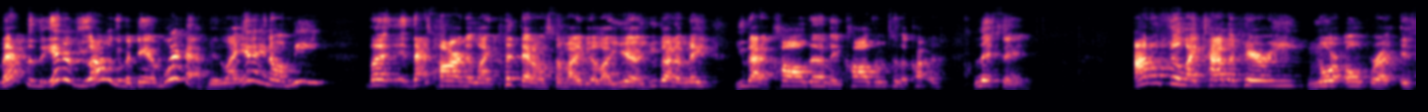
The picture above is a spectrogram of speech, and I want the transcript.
but after the interview, I don't give a damn what happened. Like it ain't on me. But that's hard to like put that on somebody. Be like, yeah, you gotta make, you gotta call them and call them to the car. Listen, I don't feel like Tyler Perry nor Oprah is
